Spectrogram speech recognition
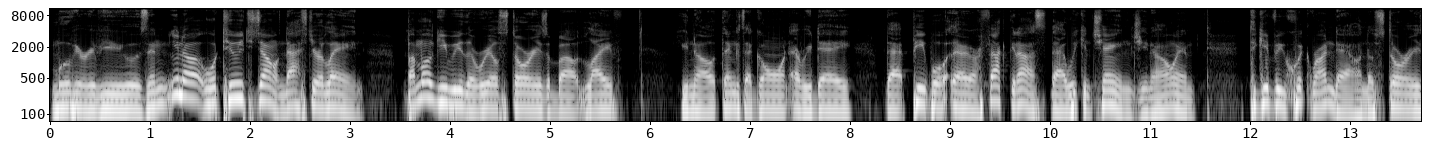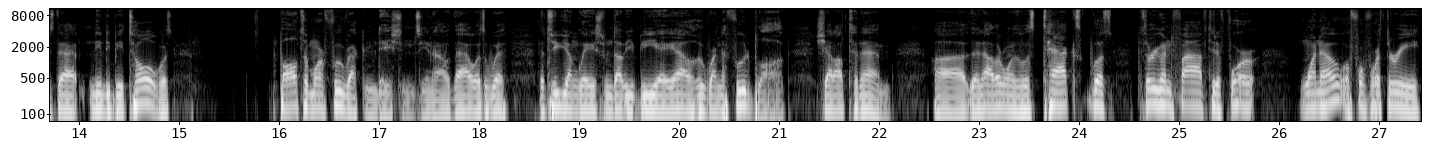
movie reviews. And, you know, well, to each his own. That's your lane. But I'm to give you the real stories about life, you know, things that go on every day that people that are affecting us that we can change, you know. And to give you a quick rundown of stories that need to be told was Baltimore food recommendations. You know, that was with the two young ladies from WBAL who run the food blog. Shout out to them. Uh, the other one was tax was 315 to the 410 or 443.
